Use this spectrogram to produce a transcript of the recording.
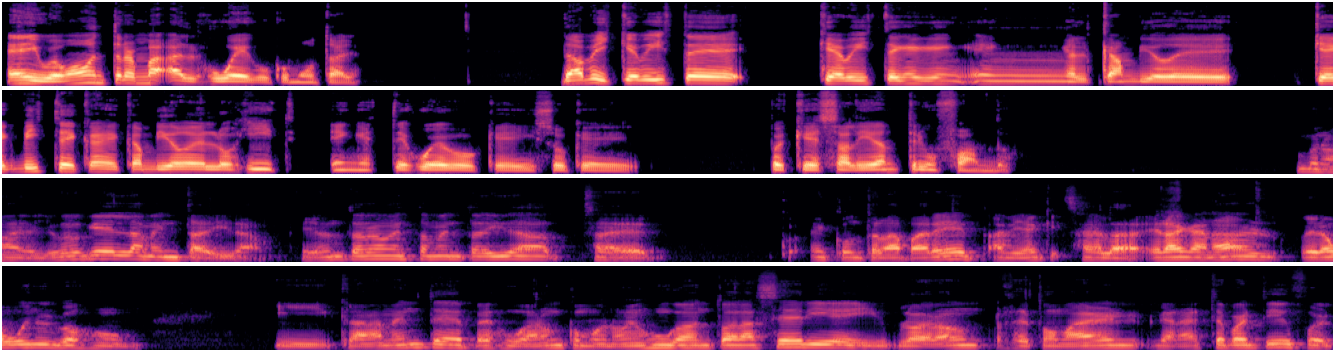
Anyway, vamos a entrar más al juego como tal. David, ¿qué viste ¿qué viste en, el cambio de. ¿Qué viste que cambió de los hits en este juego que hizo que, pues que salieran triunfando? Bueno, yo creo que es la mentalidad. Ellos entraron en esta mentalidad, o sea, contra la pared, había que, era ganar, era winner go home. Y claramente pues, jugaron como no habían jugado en toda la serie y lograron retomar, ganar este partido y, fue,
